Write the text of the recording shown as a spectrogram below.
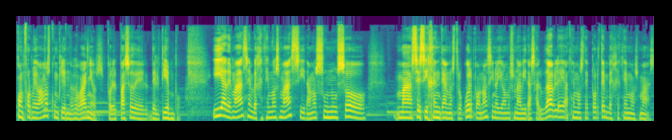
conforme vamos cumpliendo años por el paso del, del tiempo y además envejecemos más si damos un uso más exigente a nuestro cuerpo, ¿no? Si no llevamos una vida saludable, hacemos deporte, envejecemos más.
